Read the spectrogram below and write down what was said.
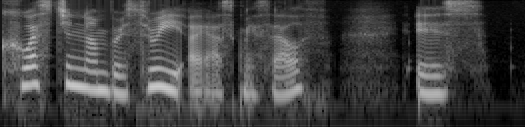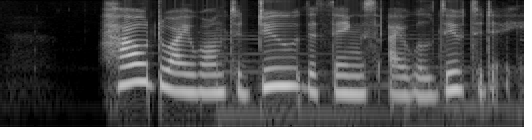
Question number 3 I ask myself is how do I want to do the things I will do today?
